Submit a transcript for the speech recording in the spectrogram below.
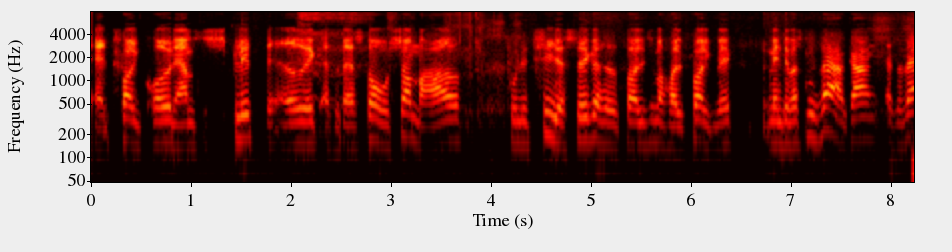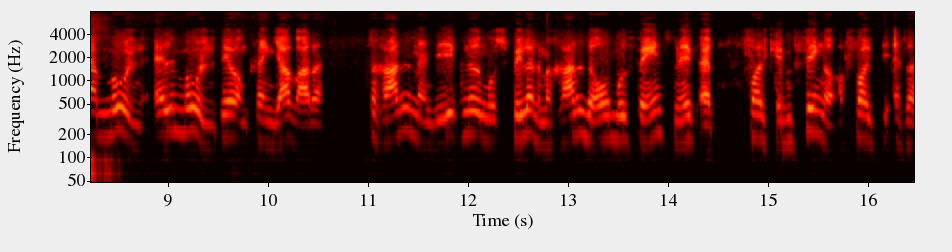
at folk prøvede nærmest at splitte det ad, ikke? Altså, der står så meget politi og sikkerhed for ligesom at holde folk væk. Men det var sådan hver gang, altså hver målene, alle målene der omkring jeg var der, så rettede man det ikke ned mod spillerne, man rettede det over mod fansen, ikke? At folk gav dem fingre, og folk, de, altså,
